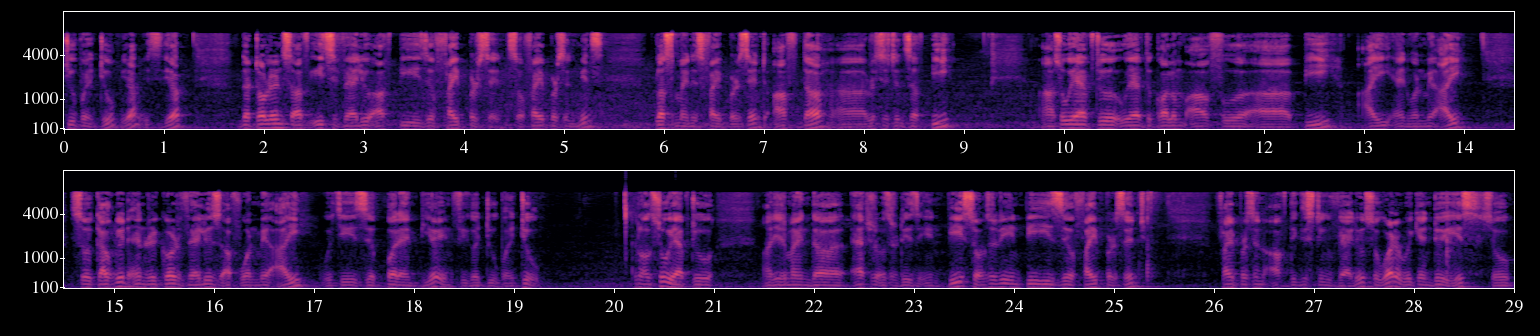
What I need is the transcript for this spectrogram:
2.2 yeah it's there. The tolerance of each value of P is 5% so 5% means plus minus 5% of the uh, resistance of P. Uh, so we have to we have the column of uh, P I and 1 by I. So calculate and record values of 1 by I which is per ampere in figure 2.2 and also we have to uh, determine the absolute uncertainties in P. So uncertainty in P is 5% uh, 5% of the existing value. So what we can do is so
